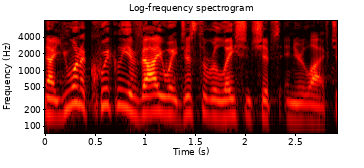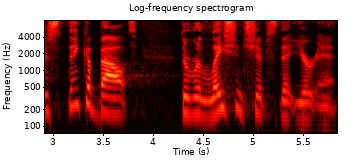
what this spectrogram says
Now, you want to quickly evaluate just the relationships in your life. Just think about the relationships that you're in.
